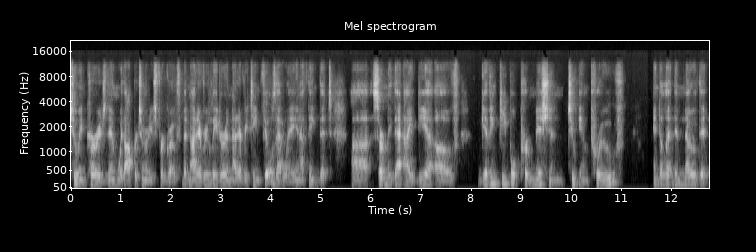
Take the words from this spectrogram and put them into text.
to encourage them with opportunities for growth. But not every leader and not every team feels that way. And i think that uh, certainly that idea of giving people permission to improve and to let them know that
